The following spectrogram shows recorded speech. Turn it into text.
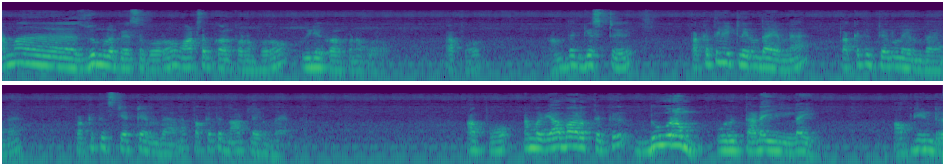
நம்ம ஜூமில் பேச போகிறோம் வாட்ஸ்அப் கால் பண்ண போகிறோம் வீடியோ கால் பண்ண போகிறோம் அப்போது அந்த கெஸ்ட்டு பக்கத்து வீட்டில் இருந்தால் என்ன பக்கத்து தெருவில் இருந்தால் என்ன பக்கத்து ஸ்டேட்டில் இருந்தால் என்ன பக்கத்து நாட்டில் இருந்தா என்ன. அப்போது நம்ம வியாபாரத்துக்கு தூரம் ஒரு தடை இல்லை. அப்படின்ற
